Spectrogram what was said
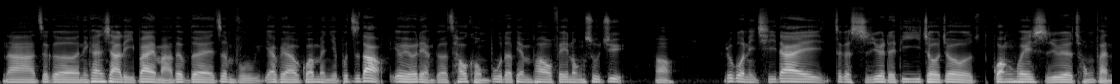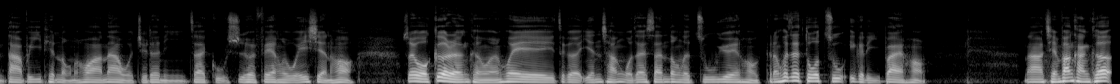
那这个你看下礼拜嘛，对不对？政府要不要关门也不知道，又有两个超恐怖的骗炮非农数据啊。如果你期待这个十月的第一周就光辉十月重返大 V 天龙的话，那我觉得你在股市会非常的危险哈。所以我个人可能会这个延长我在山洞的租约哈，可能会再多租一个礼拜哈。那前方坎坷，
